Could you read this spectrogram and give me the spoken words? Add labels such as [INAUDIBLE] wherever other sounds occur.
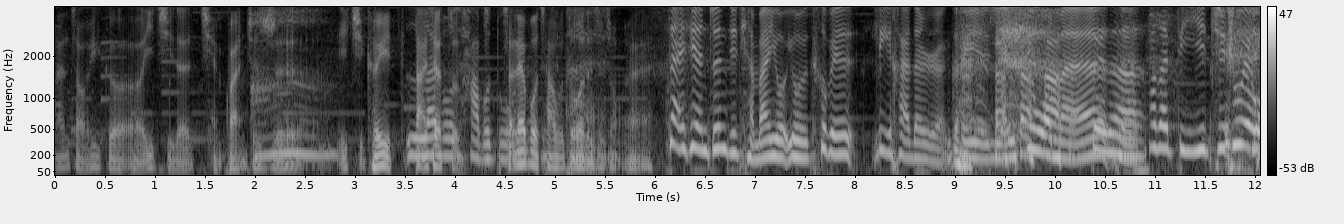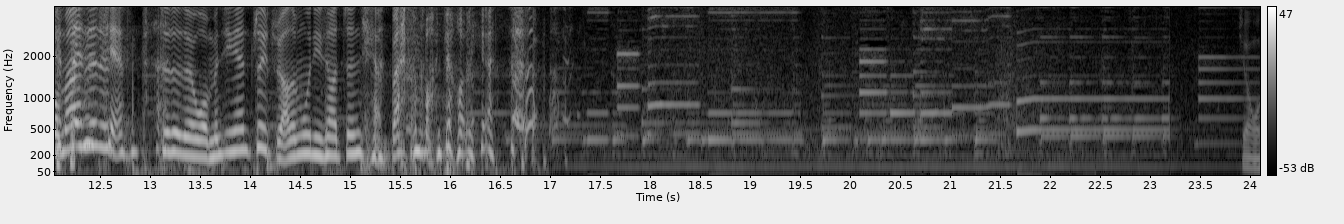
难找一个呃一起的前伴，就是一起可以大家都差不多 level 差不多的这种，哎，在线征集前班有有特别厉害的人可以联系我们。[LAUGHS] 对的，放在第一句。对，我们真真的钱对对对，我们今天最主要的目的是要争前班王 [LAUGHS] 教练。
